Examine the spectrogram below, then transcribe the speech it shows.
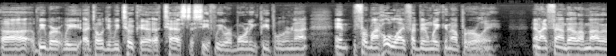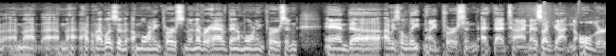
uh, we were we I told you we took a, a test to see if we were morning people or not. And for my whole life, I've been waking up early, and I found out I'm not a, I'm not I'm not I wasn't a morning person. I never have been a morning person, and uh, I was a late night person at that time. As I've gotten older,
